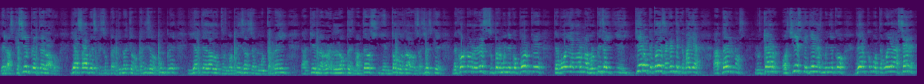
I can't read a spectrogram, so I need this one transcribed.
de las que siempre te he dado. Ya sabes que Super Pinocho lo que dice lo cumple y ya te he dado tus golpizas en Monterrey, aquí en López Mateos y en todos lados. Así es que mejor no regreses Super Muñeco porque te voy a dar una golpiza y, quiero que toda esa gente que vaya a vernos luchar o si es que llegas Muñeco, vea cómo te voy a hacer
